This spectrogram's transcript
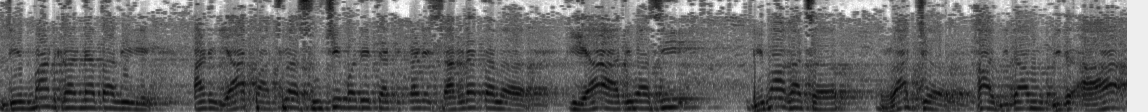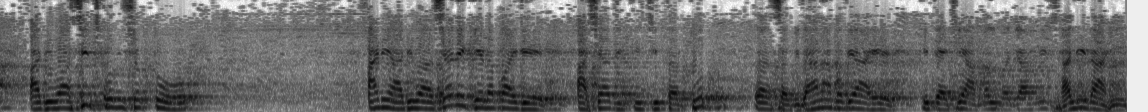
निर्माण करण्यात आली. आणि या पाचव्या सूचीमध्ये त्या ठिकाणी सांगण्यात आलं की या आदिवासी विभागाचं राज्य हा विधा हा आदिवासीच करू शकतो. आणि आदिवासीने केलं पाहिजे अशा रीतीची तरतूद संविधानामध्ये आहे की त्याची अंमलबजावणी झाली नाही.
